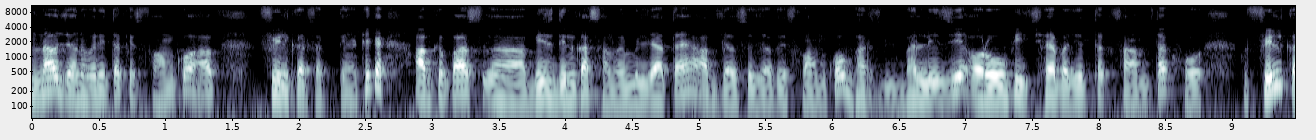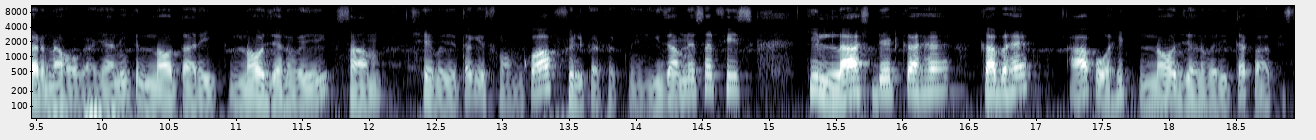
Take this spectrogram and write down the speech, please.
नौ जनवरी तक इस फॉर्म को आप फिल कर सकते हैं, ठीक है? आपके पास बीस दिन का समय मिल जाता है, आप जल्द से जल्द इस फॉर्म को भर भर लीजिए और वो भी छः बजे तक शाम तक हो, फिल करना होगा, यानी कि नौ तारीख, नौ जनवरी शाम छः बजे तक इस फॉर्म को आप फिल कर सकते हैं। एग्जामिनेशन फ़ीस की लास्ट डेट का है, कब है? आप वही नौ जनवरी तक आप इस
